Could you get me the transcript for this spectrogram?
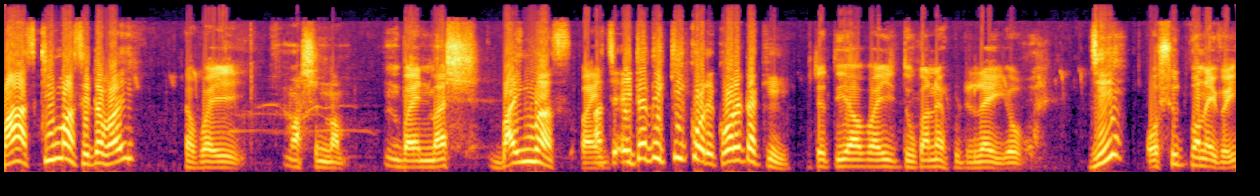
মাছ কি মাছ এটা ভাই? এটা ভাই মাছের নাম বাইন মাছ। বাইন মাছ? আচ্ছা এটা দিয়ে কি করে? করেটা কি? এটা দিয়া ভাই দোকানে ফুটেলাই জি? ওষুধ বানাই ভাই।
